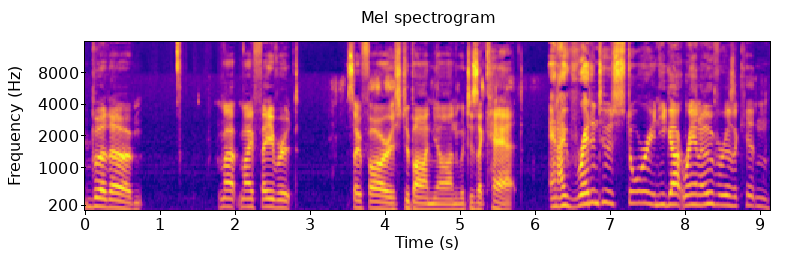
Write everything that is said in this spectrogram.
But um my my favorite so far is Jibanyan, which is a cat. And I read into his story and he got ran over as a kitten.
